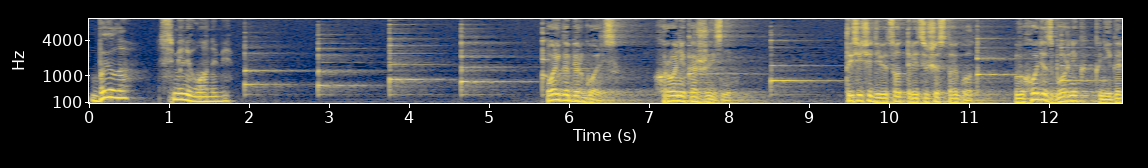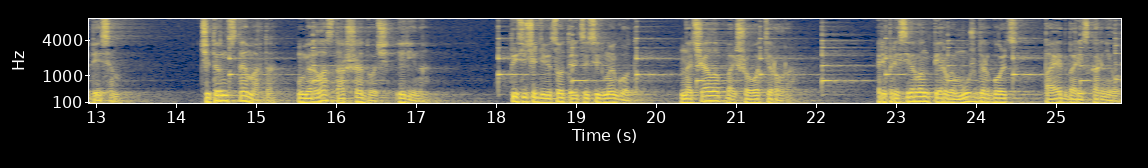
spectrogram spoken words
было с миллионами. Ольга Бергольц Хроника жизни. 1936 год. Выходит сборник «Книга песен». 14 марта. Умерла старшая дочь Ирина. 1937 год. Начало Большого террора. Репрессирован первый муж Бергольц, поэт Борис Корнилов.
